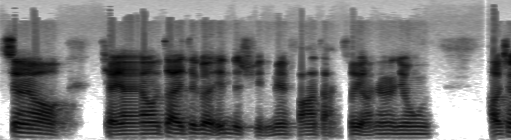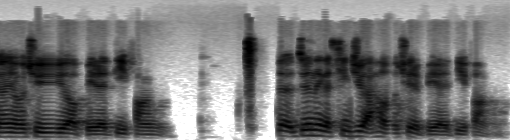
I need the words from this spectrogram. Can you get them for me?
像要想要在这个 industry 里面发展，所以好像又好像又去到别的地方，对，就那个兴趣爱好去了别的地方。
